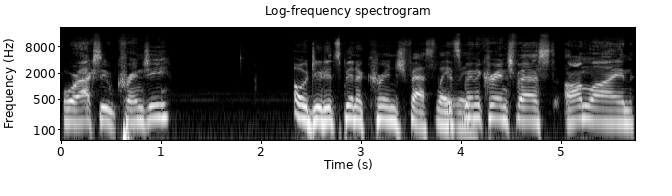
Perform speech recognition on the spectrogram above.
or actually cringy? Oh, dude, it's been a cringe fest lately. It's been a cringe fest online.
